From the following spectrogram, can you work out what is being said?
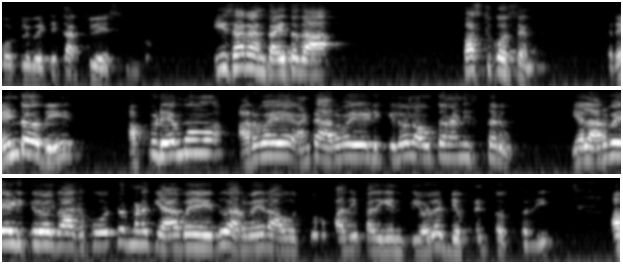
కోట్లు పెట్టి ఖర్చు చేస్తుంది ఈసారి అంత అవుతుందా? ఫస్ట్ క్వశ్చన్ రెండోది అప్పుడేమో అరవై అంటే అరవై ఏడు కిలోలు అవుతానని ఇస్తారు. ఇలా అరవై ఏడు కిలోలు రాకపోతే మనకి యాభై ఐదు అరవై రావచ్చు పది పదిహేను కిలోల డిఫరెన్స్ వస్తుంది. ఆ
